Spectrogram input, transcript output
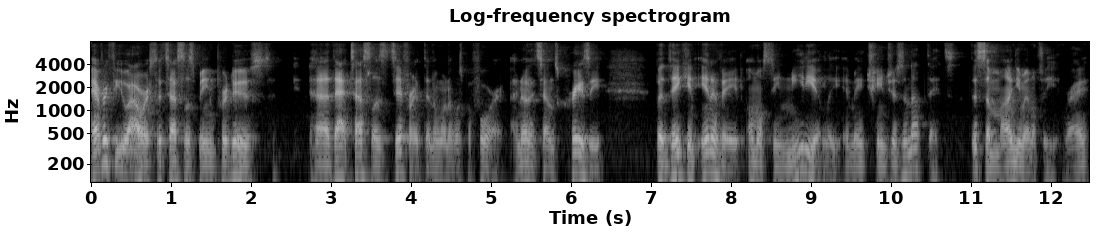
Every few hours the Tesla is being produced, uh, that Tesla is different than the one that was before. I know that sounds crazy, but they can innovate almost immediately and make changes and updates. This is a monumental feat, right?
